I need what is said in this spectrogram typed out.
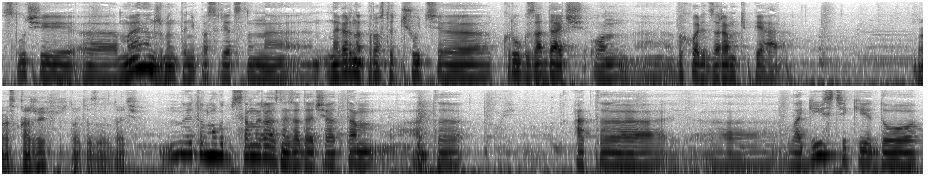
в случае э, менеджмента непосредственно, наверное, просто чуть э, круг задач, он э, выходит за рамки пиара. Расскажи, что это за задачи? Ну, это могут быть самые разные задачи, от там, от, э, от э, э, логистики до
